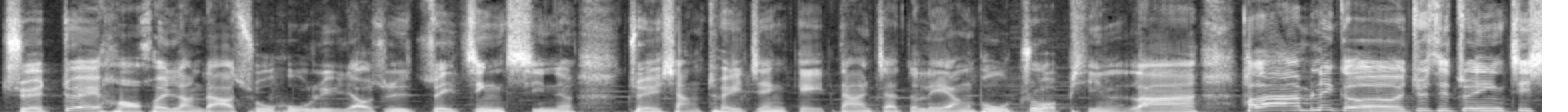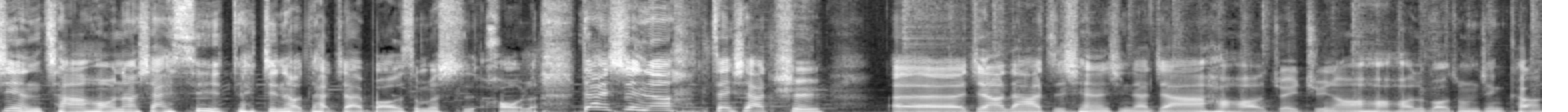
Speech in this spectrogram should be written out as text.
绝对哈、哦、会让大家出乎意料，就是最近期呢最想推荐给大家的两部作品啦。好啦，那个就是最近记性很差。然后，那下一次 再见到大家，不知道什么时候了。但是呢，在下次呃见到大家之前，请大家好好追剧，然后好好的保重健康。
